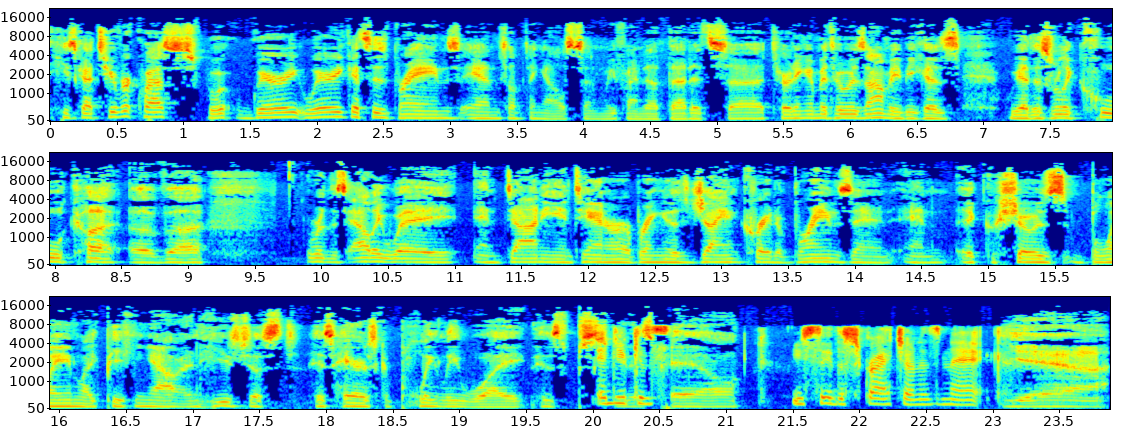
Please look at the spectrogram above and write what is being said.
he's got two requests: where he, where he gets his brains and something else. And we find out that it's uh, turning him into a zombie because we had this really cool cut of uh, we're in this alleyway, and Donnie and Tanner are bringing this giant crate of brains in, and it shows Blaine like peeking out, and he's just his hair is completely white, his skin And you can is s- pale. You see the scratch on his neck. Yeah.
